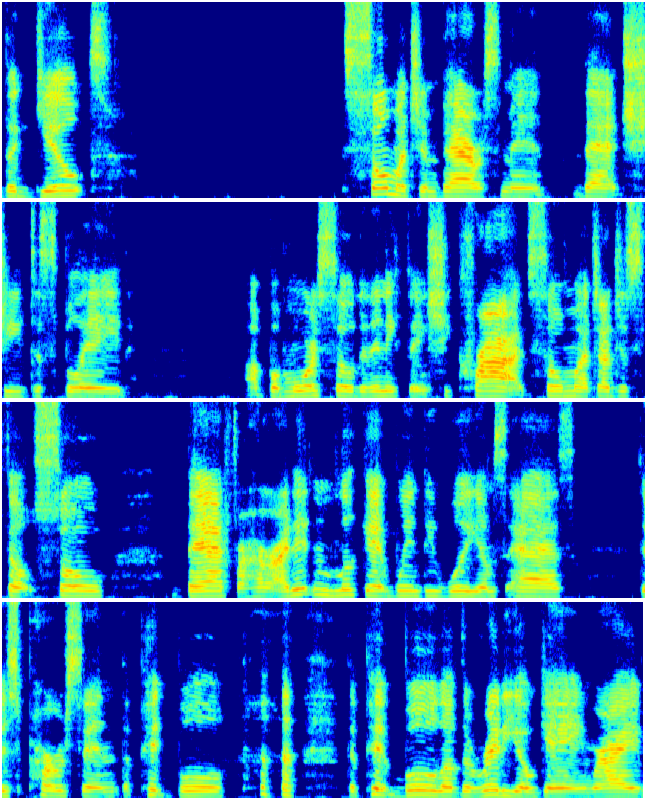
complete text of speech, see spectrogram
the guilt, so much embarrassment that she displayed. Uh, but more so than anything, she cried so much. I just felt so bad for her. I didn't look at Wendy Williams as this person, the pit bull, the pit bull of the radio game, right?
